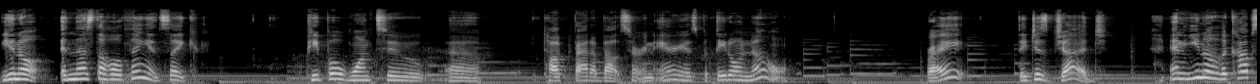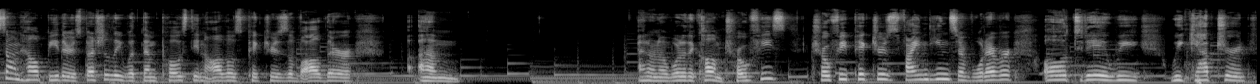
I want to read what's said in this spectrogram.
You know, and that's the whole thing. It's like people want to uh, talk bad about certain areas, but they don't know, right? They just judge. And you know, the cops don't help either, especially with them posting all those pictures of all their um I don't know, what do they call them? Trophies? Trophy pictures, findings of whatever. Oh, today we we captured.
